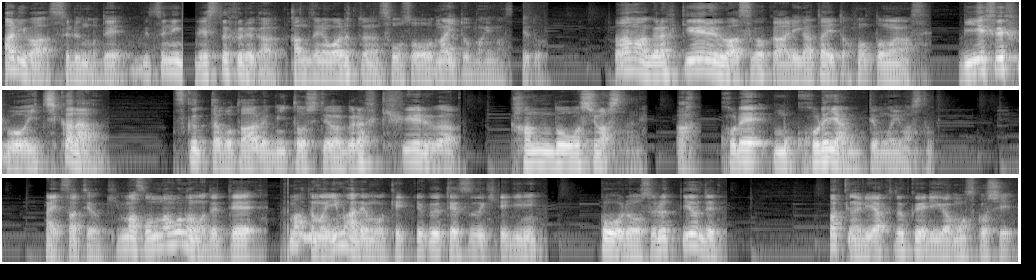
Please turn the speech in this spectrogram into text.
ありはするので、別に RESTful が完全に終わるっていうのはそうそうないと思いますけど。ただまあ、グラフ QL はすごくありがたいと本当思います。BFF を1から作ったことある身としては、グラフ QL は感動しましたね。あ、これ、もうこれやんって思いました。はい、さておき。まあそんなものも出て、まあでも今でも結局手続き的にコールをするっていうので、さっきの React Query がもう少し、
